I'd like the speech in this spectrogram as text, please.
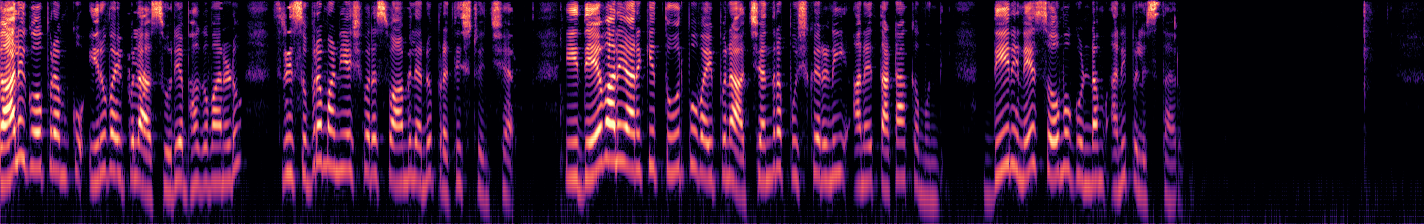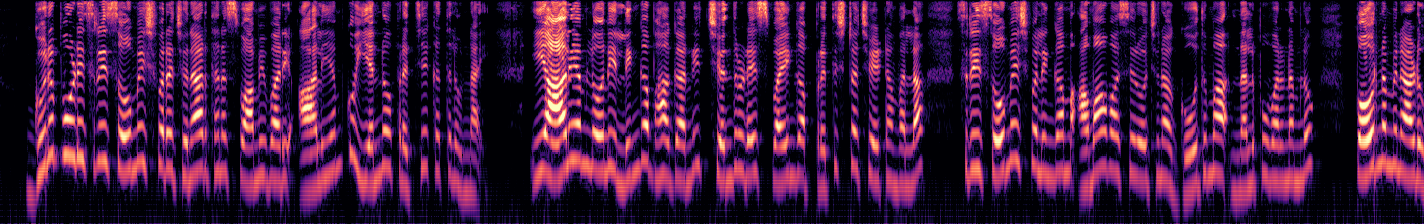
గాలి గోపురంకు ఇరువైపులా సూర్య భగవానుడు శ్రీ సుబ్రహ్మణ్యేశ్వర స్వామిలను ప్రతిష్ఠించారు. ఈ దేవాలయానికి తూర్పు వైపున చంద్ర పుష్కరిణి అనే తటాకం ఉంది. దీనినే సోమగుండం అని పిలుస్తారు. గురుపూడి శ్రీ సోమేశ్వర జనార్దన స్వామివారి ఆలయంకు ఎన్నో ప్రత్యేకతలు ఉన్నాయి. ఈ ఆలయంలోని లింగ భాగాన్ని చంద్రుడే స్వయంగా ప్రతిష్ట చేయటం వల్ల శ్రీ సోమేశ్వరలింగం అమావాస్య రోజున గోధుమ నలుపు వర్ణంలో పౌర్ణమి నాడు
